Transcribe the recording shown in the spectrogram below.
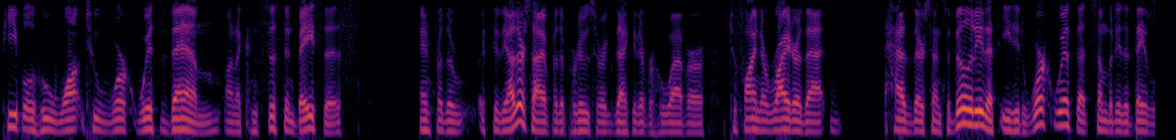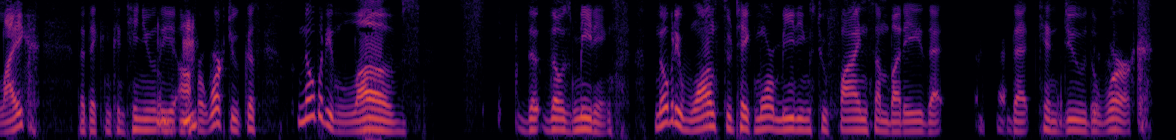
people who want to work with them on a consistent basis and for the to the other side for the producer executive or whoever to find a writer that has their sensibility that's easy to work with that's somebody that they like that they can continually mm-hmm. offer work to because nobody loves those meetings nobody wants to take more meetings to find somebody that that can do the work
